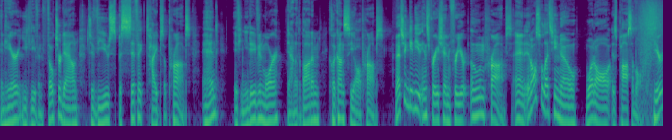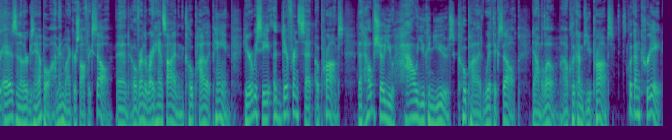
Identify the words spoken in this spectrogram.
And here you could even filter down to view specific types of prompts. And if you need even more, down at the bottom, click on See All Prompts. That should give you inspiration for your own prompts, and it also lets you know what all is possible. Here is another example. I'm in Microsoft Excel, and over on the right-hand side in the Copilot pane, here we see a different set of prompts that help show you how you can use Copilot with Excel. Down below, I'll click on View Prompts, click on Create,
